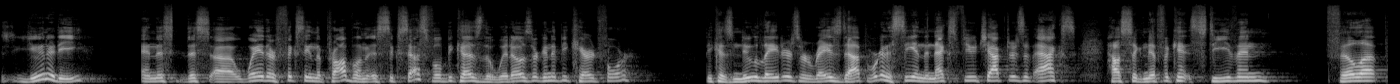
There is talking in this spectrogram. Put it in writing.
unity and this, this uh, way they're fixing the problem is successful because the widows are going to be cared for, because new leaders are raised up. We're going to see in the next few chapters of Acts how significant Stephen, Philip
